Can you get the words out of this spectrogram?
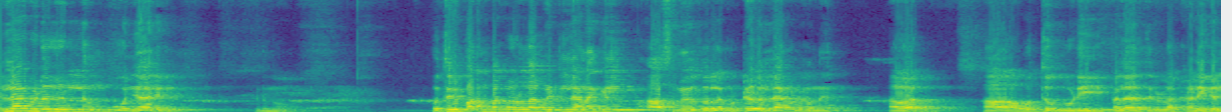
എല്ലാ വീടുകളിലും ഊഞ്ഞാലുകൾ ഇടുന്നു. ഒത്തിരി പറമ്പൊക്കെയുള്ള വീട്ടിലാണെങ്കിൽ ആ സമയത്തുള്ള കുട്ടികളെല്ലാം കൂടി വന്ന് അവർ ഒത്തുകൂടി പലതരത്തിലുള്ള കളികൾ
